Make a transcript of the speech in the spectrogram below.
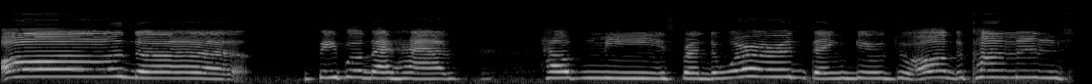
all the people that have helped me spread the word. Thank you to all the comments.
